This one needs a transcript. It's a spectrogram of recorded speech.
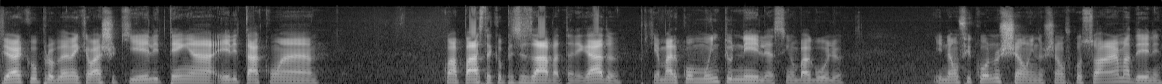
Pior que o problema é que eu acho que ele tem a. Ele tá com a. Com a pasta que eu precisava, tá ligado? Porque marcou muito nele, assim, o bagulho. E não ficou no chão. E no chão ficou só a arma dele.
